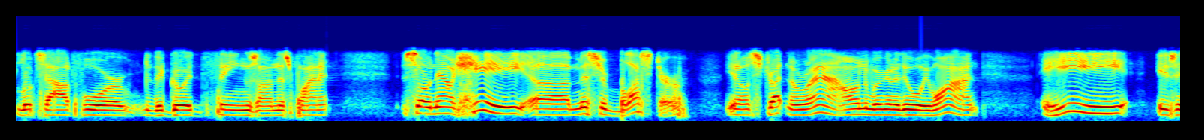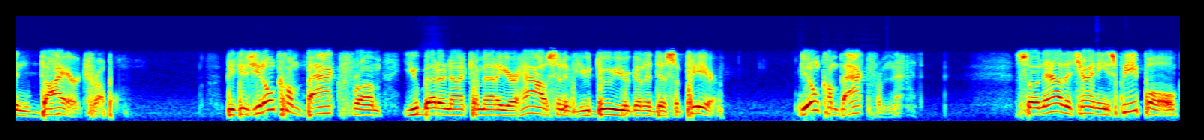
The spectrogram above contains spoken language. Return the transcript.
looks out for the good things on this planet. So now Xi, uh, Mr. Bluster, you know, strutting around, we're going to do what we want. He is in dire trouble because you don't come back from you better not come out of your house, and if you do, you're going to disappear. You don't come back from that. So now the Chinese people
